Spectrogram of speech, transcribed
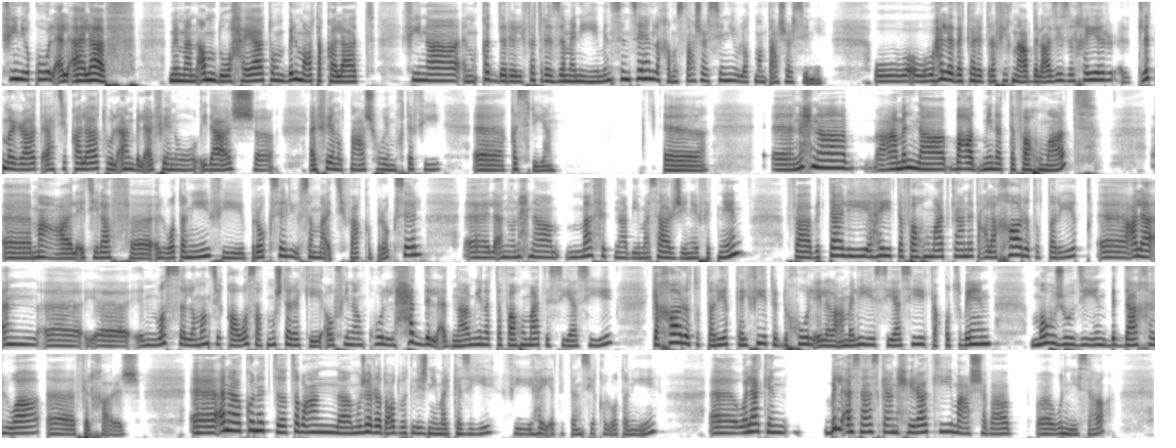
فيني يقول الآلاف ممن أمضوا حياتهم بالمعتقلات. فينا نقدر الفترة الزمنية من سنتين ل 15 سنة ولا 18 سنة. وهلا ذكرت رفيقنا عبد العزيز الخير ثلاث مرات اعتقالات والآن بال 2011 2012 هو مختفي آه، قسريا. آه، آه، نحن عملنا بعض من التفاهمات. مع الائتلاف الوطني في بروكسل يسمى اتفاق بروكسل. آه، لأنه نحن ما فتنا بمسار جنيف اثنين. فبالتالي هي التفاهمات كانت على خارطة الطريق آه، على أن آه، نوصل لمنطقة وسط مشتركة أو فينا نقول الحد الأدنى من التفاهمات السياسية كخارطة الطريق كيفية الدخول إلى العملية السياسية كقطبين موجودين بالداخل وفي الخارج. آه، أنا كنت طبعا مجرد عضوة لجنة مركزية في هيئة التنسيق الوطنية آه، ولكن بالأساس كان حراكي مع الشباب والنساء. آه،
